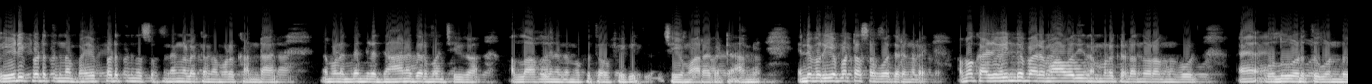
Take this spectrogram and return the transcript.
പേടിപ്പെടുത്തുന്ന ഭയപ്പെടുത്തുന്ന സ്വപ്നങ്ങളൊക്കെ നമ്മൾ കണ്ടാൽ നമ്മൾ എന്തെങ്കിലും ദാനധർമ്മം ചെയ്യുക അള്ളാഹുവിനെ നമുക്ക് തൗഫീഖ് ചെയ്യുമാറാകട്ടെ. ആമീൻ എന്റെ പ്രിയപ്പെട്ട സഹോദരങ്ങളെ അപ്പൊ കഴിവിന്റെ പരമാവധി നമ്മൾ കിടന്നുറങ്ങുമ്പോൾ ഒതു എടുത്തുകൊണ്ട്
